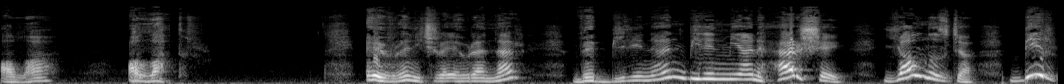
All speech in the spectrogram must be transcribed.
Allah Allah'tır. Evren içre evrenler ve bilinen bilinmeyen her şey yalnızca bir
